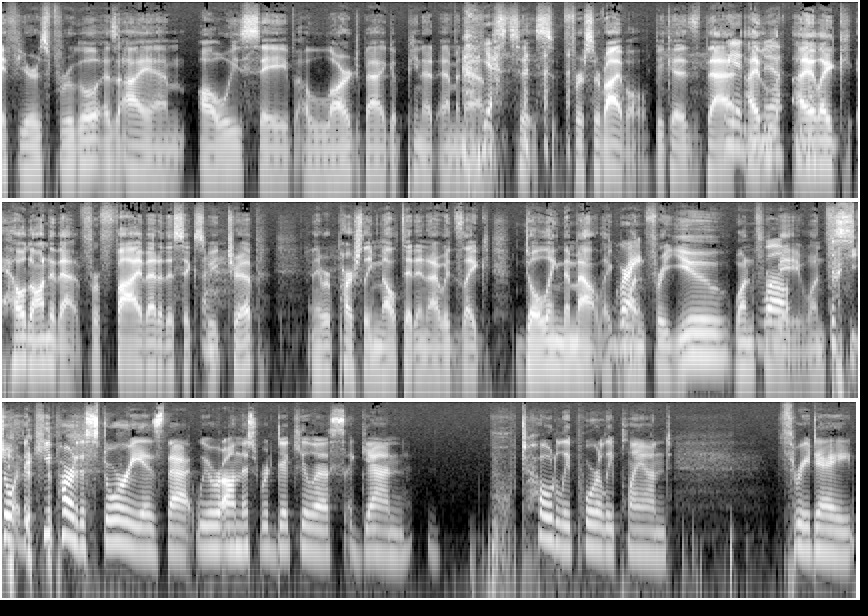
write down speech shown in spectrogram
if you're as frugal as I am, always save a large bag of peanut M and M's for survival because that I I like held on to that for five out of the six week trip. And they were partially melted, and I was like doling them out, like one for you, one for well, me, one for the sto- you. the key part of the story is that we were on this ridiculous, again, p- totally poorly planned three day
